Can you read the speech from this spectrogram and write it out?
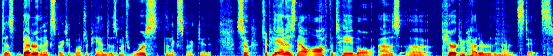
does better than expected, while Japan does much worse than expected. So Japan is now off the table as a peer competitor to the United States.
